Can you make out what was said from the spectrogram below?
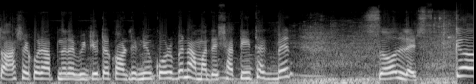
তো আশা করি আপনারা ভিডিওটা কন্টিনিউ করবেন, আমাদের সাথেই থাকবেন। So let's go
